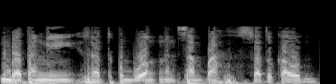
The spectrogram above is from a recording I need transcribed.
mendatangi satu pembuangan sampah suatu kaum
